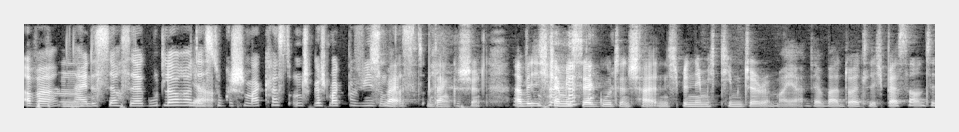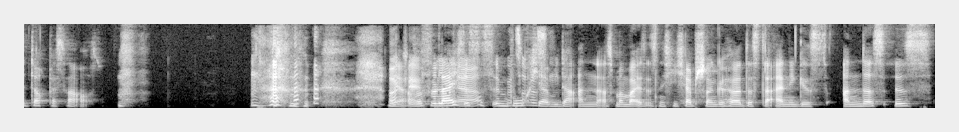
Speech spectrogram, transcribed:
Aber Mhm. nein, das ist ja auch sehr gut, Laura, dass Ja. du Geschmack hast und Geschmack Ich bewiesen weiß, hast. danke schön. Aber ich kann mich sehr gut entscheiden. Ich bin nämlich Team Jeremiah. Der war deutlich besser und sieht doch besser aus. Ja, Okay, aber vielleicht ist ja, es im gut zu Buch ja wissen. wieder anders. Man weiß es nicht. Ich habe schon gehört, dass da einiges anders ist,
